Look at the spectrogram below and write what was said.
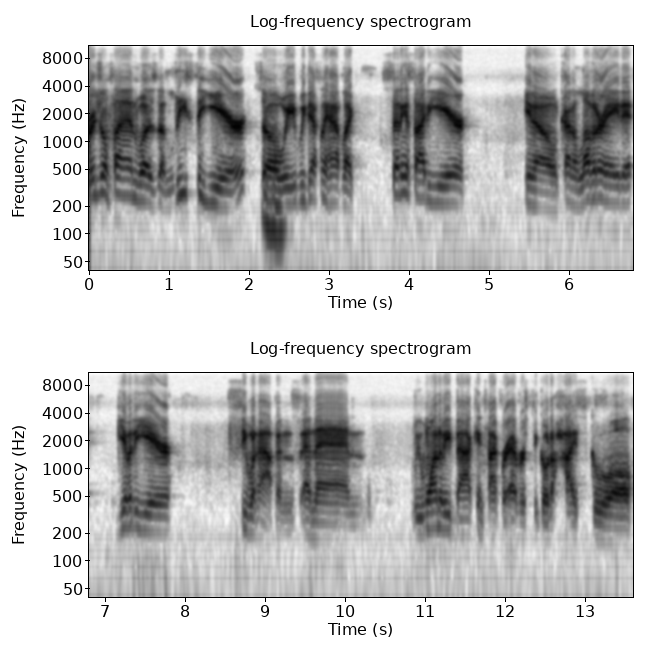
original plan was at least a year. So Mhm. we, we definitely have like setting aside a year, you know, kind of love it or hate it, give it a year, see what happens. And then we want to be back in time for Everest to go to high school.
